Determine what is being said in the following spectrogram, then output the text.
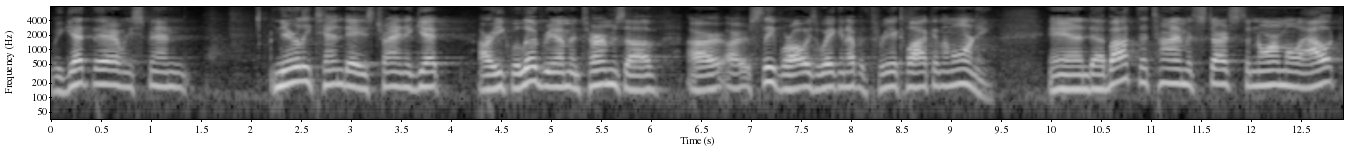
We get there and we spend nearly 10 days trying to get our equilibrium in terms of our, our sleep. We're always waking up at 3 o'clock in the morning. And about the time it starts to normal out,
